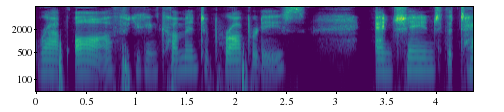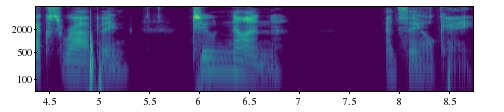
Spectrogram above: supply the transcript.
wrap off, you can come into properties and change the text wrapping to none and say OK.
